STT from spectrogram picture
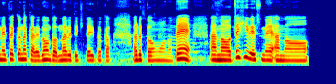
ねていく中でどんどん慣れてきたりとかあると思うのであのぜひですねあの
